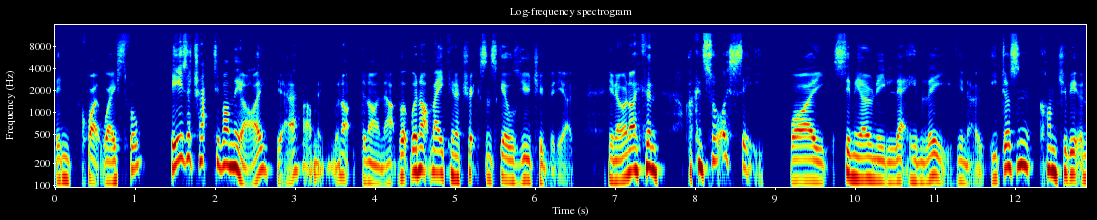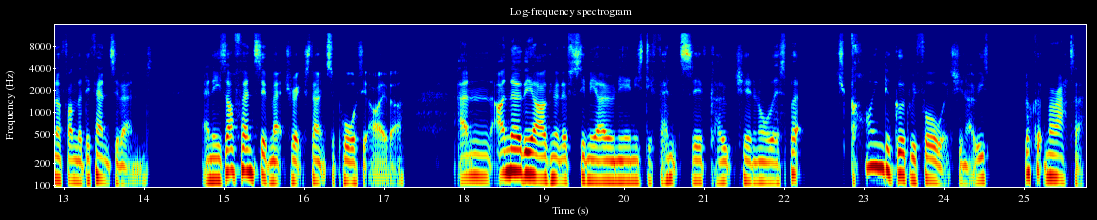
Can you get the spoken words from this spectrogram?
been quite wasteful. He is attractive on the eye. Yeah, I mean, we're not denying that, but we're not making a tricks and skills YouTube video, you know. And I can, I can sort of see why Simeone let him leave. You know, he doesn't contribute enough on the defensive end, and his offensive metrics don't support it either. And I know the argument of Simeone and his defensive coaching and all this, but he's kind of good with forwards. You know, he's look at Morata,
